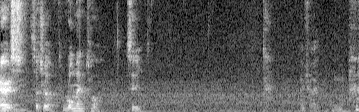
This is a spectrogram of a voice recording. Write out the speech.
Paris, 음. such a romantic city. I tried. Mm.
